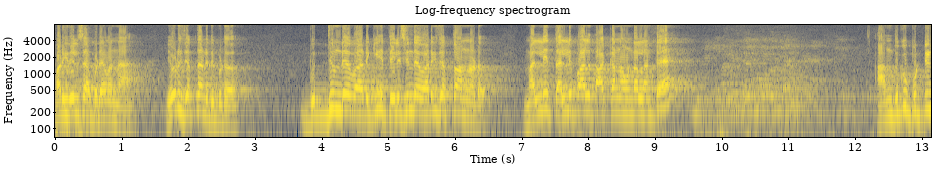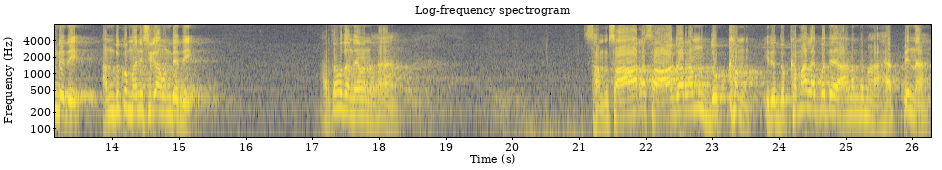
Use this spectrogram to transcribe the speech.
వాడికి తెలుసా అప్పుడేమన్నా ఎవడికి చెప్తాడు ఇది ఇప్పుడు? బుద్ధి ఉండేవాడికి తెలిసిండేవాడికి చెప్తా అన్నాడు. మళ్ళీ తల్లిపాలు తాకన్నా ఉండాలంటే? అందుకు పుట్టిండేది. అందుకు మనిషిగా ఉండేది. అర్థమవుతుంది ఏమన్నా? సంసార సాగరం దుఃఖం. ఇది దుఃఖమా లేకపోతే ఆనందమా? హ్యాపీనా?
